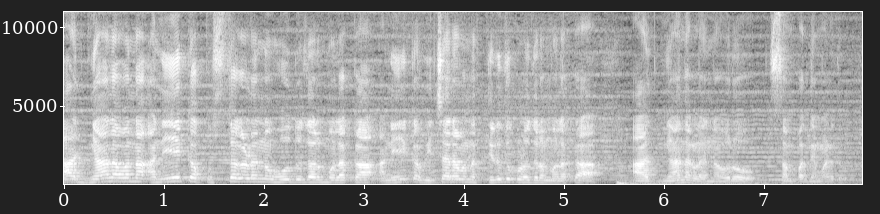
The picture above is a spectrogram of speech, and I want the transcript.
ಆ ಜ್ಞಾನವನ್ನು ಅನೇಕ ಪುಸ್ತಕಗಳನ್ನು ಓದುವುದರ ಮೂಲಕ, ಅನೇಕ ವಿಚಾರವನ್ನು ತಿಳಿದುಕೊಳ್ಳುವುದರ ಮೂಲಕ ಆ ಜ್ಞಾನಗಳನ್ನು ಅವರು ಸಂಪಾದನೆ ಮಾಡಿದರು.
